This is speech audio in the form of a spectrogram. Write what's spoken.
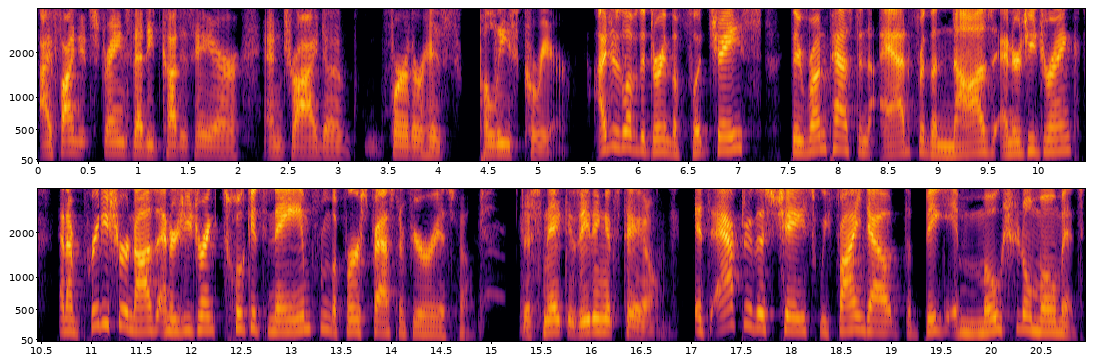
I find it strange that he'd cut his hair and try to further his police career. I just love that during the foot chase, they run past an ad for the NOS energy drink, and I'm pretty sure NOS energy drink took its name from the first Fast and Furious film. The snake is eating its tail. It's after this chase we find out the big emotional moment.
